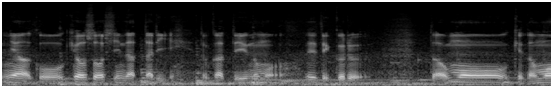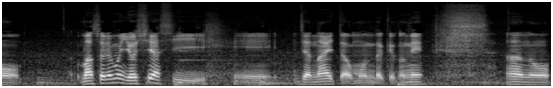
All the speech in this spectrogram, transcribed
にはこう競争心だったりとかっていうのも出てくるとは思うけどもまあそれも良し悪しじゃないとは思うんだけどね。あの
